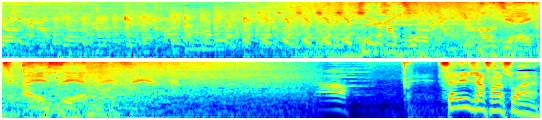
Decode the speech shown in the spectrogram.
Radio. Cube Radio. En direct à LCN. Salut Jean-François.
